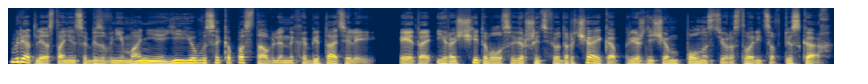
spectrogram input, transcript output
вряд ли останется без внимания ее высокопоставленных обитателей. Это и рассчитывал совершить Федор Чайка, прежде чем полностью раствориться в песках.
